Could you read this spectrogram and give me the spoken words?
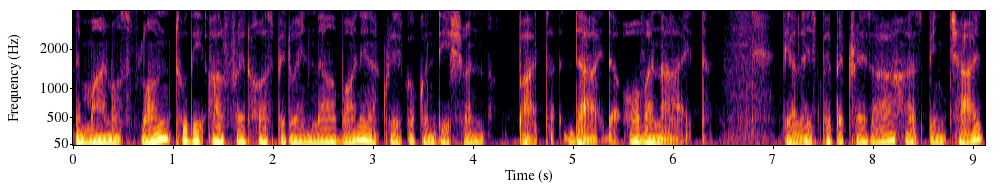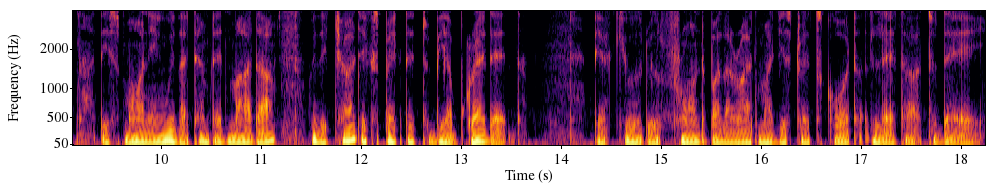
The man was flown to the Alfred Hospital in Melbourne in a critical condition but died overnight. The alleged perpetrator has been charged this morning with attempted murder, with the charge expected to be upgraded. The accused will front Ballarat Magistrates Court later today.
